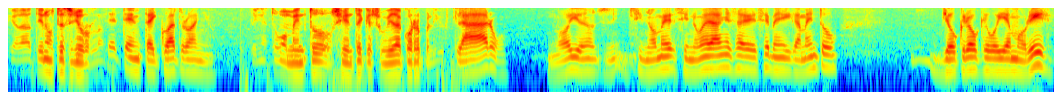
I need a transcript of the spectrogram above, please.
¿Qué edad tiene usted, señor Orlando? 74 años en este momento siente que su vida corre peligro? Claro, no, yo, si, no me, si no me dan ese medicamento, yo creo que voy a morir.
